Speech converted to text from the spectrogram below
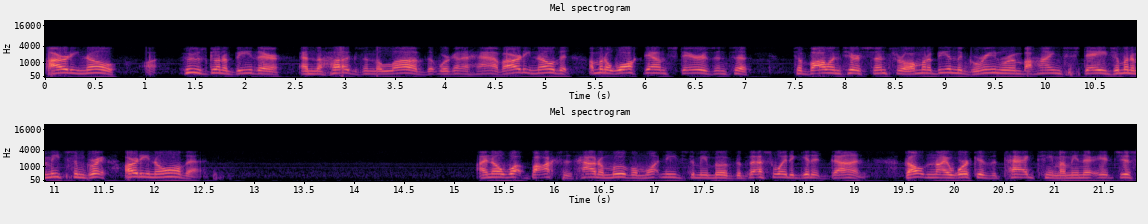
I already know uh, who's going to be there and the hugs and the love that we're going to have. I already know that I'm going to walk downstairs into to Volunteer Central. I'm going to be in the green room behind stage. I'm going to meet some great. I already know all that. I know what boxes, how to move them, what needs to be moved, the best way to get it done. Dalton and I work as a tag team. I mean, it just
